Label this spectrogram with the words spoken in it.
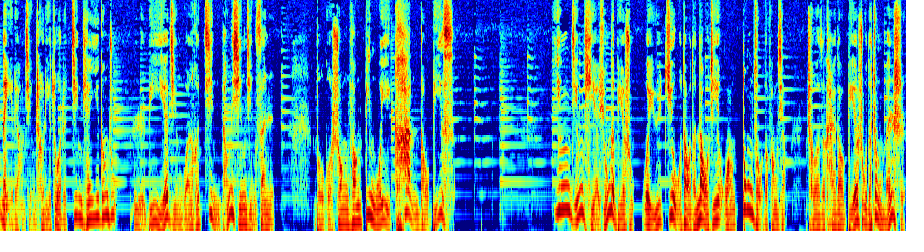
那辆警车里坐着金田一耕助、日比野警官和近藤刑警三人。不过双方并未看到彼此。樱井铁雄的别墅位于旧道的闹街往东走的方向。车子开到别墅的正门时，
